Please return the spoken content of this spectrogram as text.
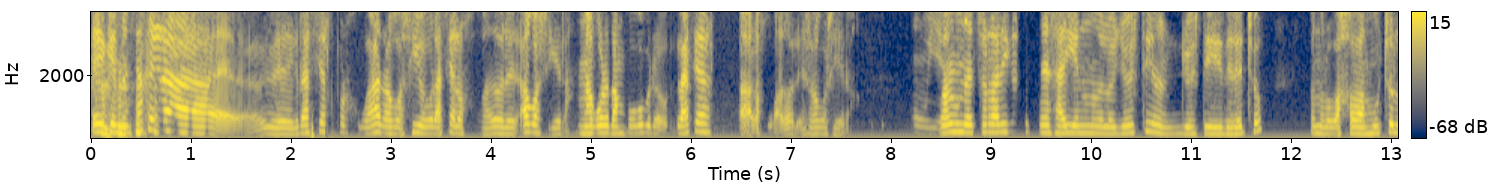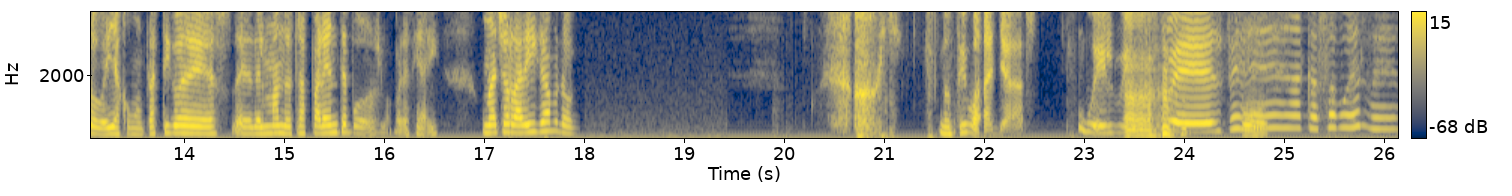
Eh, que el mensaje era eh, gracias por jugar o algo así, o gracias a los jugadores, algo así era. No me acuerdo tampoco, pero gracias a los jugadores, o algo así era. Bueno, una chorradica que tienes ahí en uno de los joysticks, en el joystick derecho. Cuando lo bajabas mucho lo veías como el plástico de- de- del mando es transparente, pues lo aparecía ahí. Una chorradica, pero... Ay, no te vayas. Vuelve. Ah, Vuelve, Oh. a casa vuelve.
